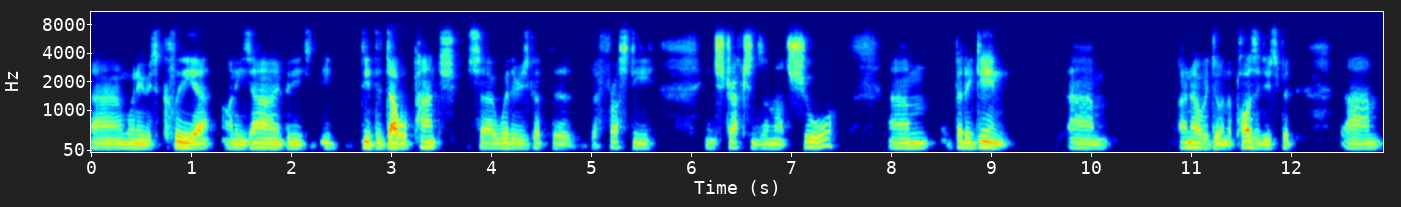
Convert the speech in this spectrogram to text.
um, when he was clear on his own, but he, he, did the double punch. So whether he's got the, the frosty instructions, I'm not sure. Um, but again, um, I know we're doing the positives, but um,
